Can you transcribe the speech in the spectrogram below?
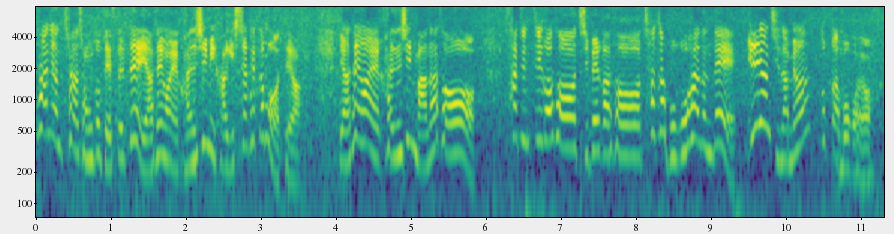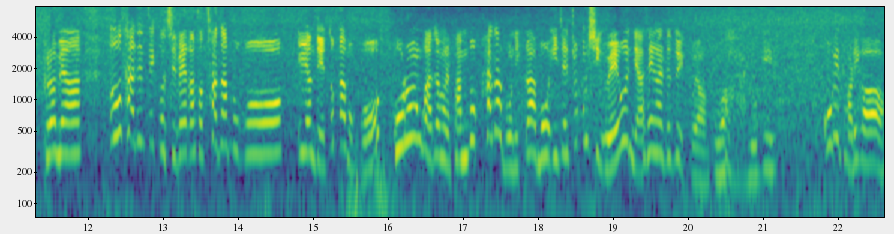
4년 차 정도 됐을 때 야생화에 관심이 가기 시작했던 것 같아요. 야생화에 관심 많아서 사진 찍어서 집에 가서 찾아보고 하는데 1년 지나면 또 까먹어요. 그러면 또 사진 찍고 집에 가서 찾아보고 1년 뒤에 또 까먹고 그런 과정을 반복하다 보니까 뭐 이제 조금씩 외운 야생화들도 있고요. 와 여기 꼬개 다리가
